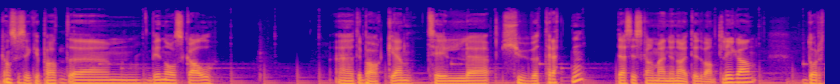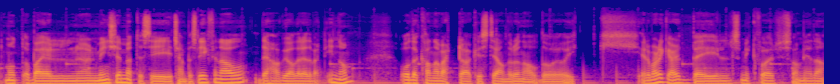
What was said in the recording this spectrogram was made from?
Ganske sikker på at uh, vi nå skal uh, tilbake igjen til uh, 2013. Det er sist gang Man United vant ligaen. Dortmund og Bayern München møttes i Champions League-finalen. Det har vi allerede vært innom. Og det kan ha vært da Cristiano Ronaldo gikk Eller var det Gareth Bale som gikk for så mye da?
